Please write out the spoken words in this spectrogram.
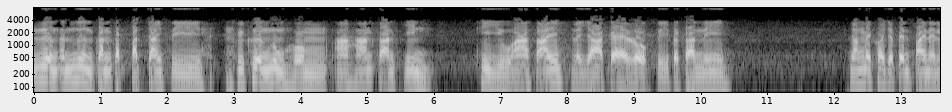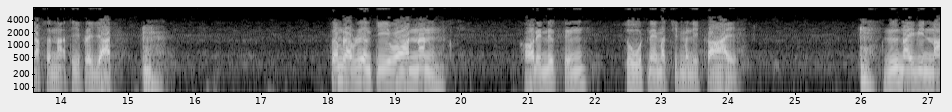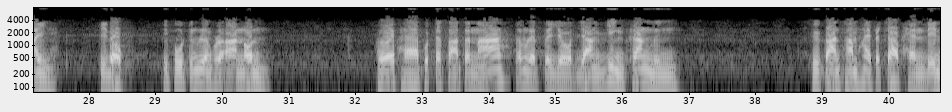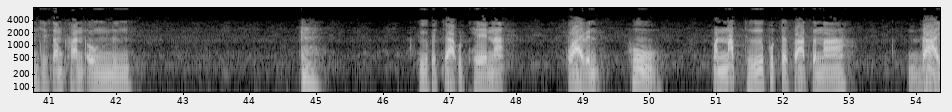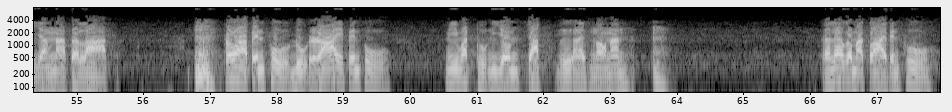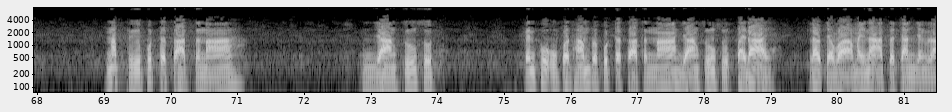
เรื่องอันเนื่องกันกับปัจจัยสี่คือเครื่องนุ่งหม่มอาหารการกิน ที่อยู่อาศัยและยาแก้โรคสี่ประการนี้ ยังไม่ค่อยจะเป็นไปในลักษณะที่ประหยัดสำหรับเรื่องจีวรนนั่น ขอได้นึกถึงสูตรในมัชฌิมนิกาย หรือในวินัยปิดกที่พูดถึงเรื่องพระอานนท์เผยแผ่พุทธศาสนาสำเร็จประโยชน์อย่างยิ่งครั้งหนึ่ง คือการทำให้พระเจ้าแผ่นดินที่สำคัญองค์หนึ่ง คือพระเจ้าอุเทนะกลายเป็นผู้มันนับถือพุทธศาสนาได้อย่างน่าประหลาด เพราะว่าเป็นผู้ดุร้ายเป็นผู้มีวัตถุนิยมจัดหรืออะไรสนองนั้น แต่แล้วก็มากลายเป็นผู้ นับถือพุทธศาสนา อย่างสูงสุด เป็นผู้อุปถัมภ์พระพุทธศาสนาอย่างสูงสุดไปได้ แล้วจะว่าไม่น่าอัศจรรย์อย่างไร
